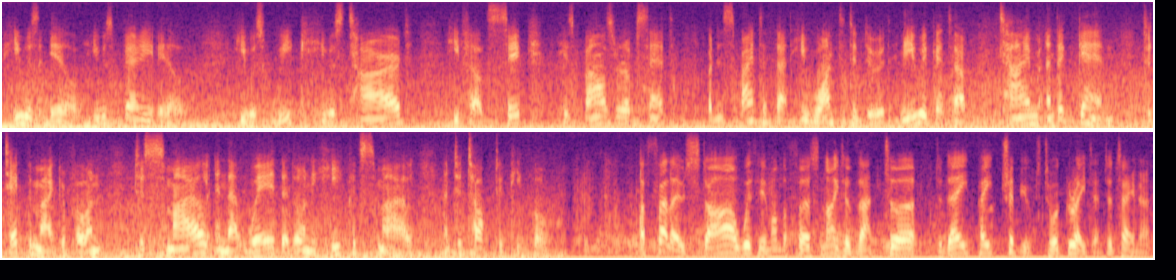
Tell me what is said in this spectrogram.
He was ill. He was very ill. He was weak. He was tired. He felt sick. His bowels were upset. But in spite of that, he wanted to do it, and he would get up time and again to take the microphone, to smile in that way that only he could smile, and to talk to people. A fellow star with him on the first night of that tour today paid tribute to a great entertainer.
